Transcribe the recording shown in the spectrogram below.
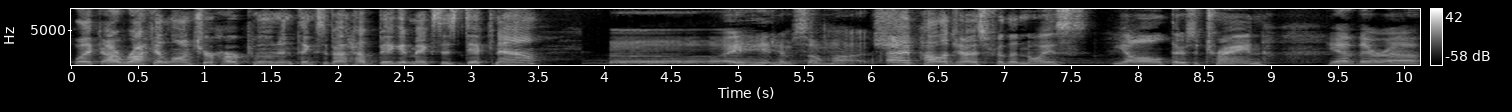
like a rocket launcher harpoon and thinks about how big it makes his dick now. Uh, I hate him so much. I apologize for the noise, y'all. There's a train. yeah, they're uh,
